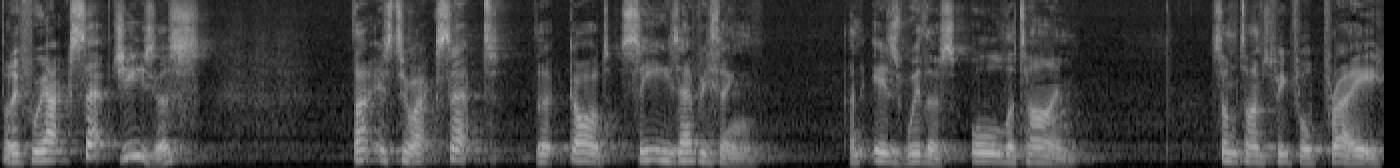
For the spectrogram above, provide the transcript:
But if we accept Jesus, that is to accept that God sees everything and is with us all the time. Sometimes people pray,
